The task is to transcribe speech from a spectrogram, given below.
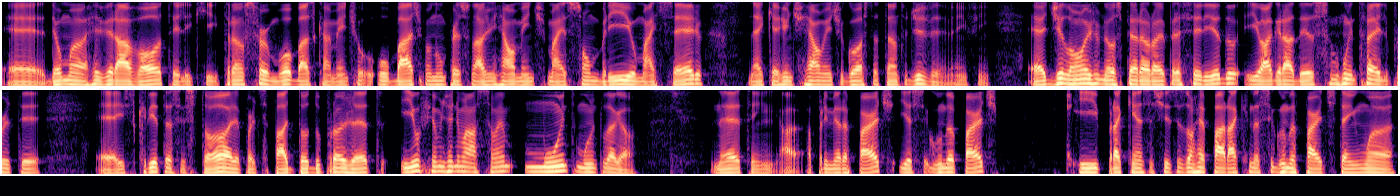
é, deu uma reviravolta, ele que transformou basicamente o, o, Batman num personagem realmente mais sombrio, mais sério, né, que a gente realmente gosta tanto de ver. Né? Enfim, é de longe o meu super-herói preferido e eu agradeço muito a ele por ter é, escrito essa história, participado de todo o projeto. E o filme de animação é muito, muito legal. Né? Tem a, a primeira parte e a segunda parte. E para quem assistir, vocês vão reparar que na segunda parte tem uma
